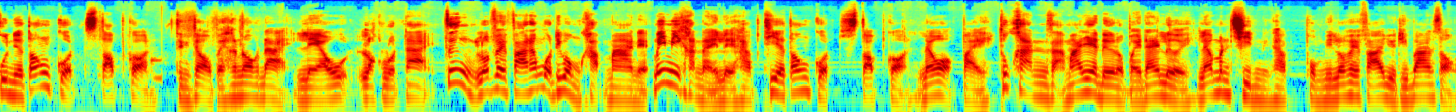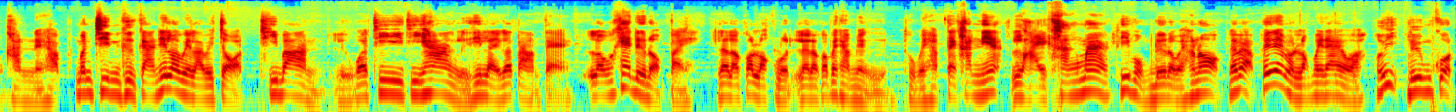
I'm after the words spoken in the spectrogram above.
คุณจะต้องกด stop ก่อนถึงจะออกไปข้างนอกได้ แล้วล็อกรถได้ ซึ่งรถไฟฟ้าทั้งหมดที่ผมขับมาเนี่ยไม่มีคันไหนเลยครับที่จะต้องกด stop ก่อนแล้วออกไป ทุกคันสามารถที่จะเดินออกไปได้เลย แล้วมันชินครับผมมีรถไฟฟ้าอยู่ที่บ้านสองคันนะครับ มันชินคือการที่เราเวลาไปจอดที่บ้าน หรือว่าที่ที่ห้างหรือที่ไรก็ตามแต่ เราก็แค่เดินออกไป แล้วเราก็ล็อกรถแล้วเราก็ไปทำอย่างอื่นถูกไหมครับแต่คันนี้หลายครั้งมากที่ผมเดินออกไปข้างนอกแล้วแบบเฮ้ยทำไมมันล็อกไม่ได้วะเฮ้ยลืมกด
